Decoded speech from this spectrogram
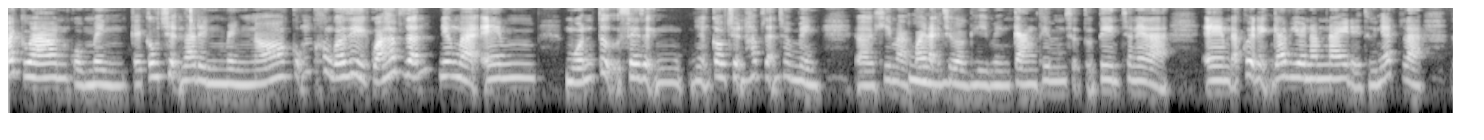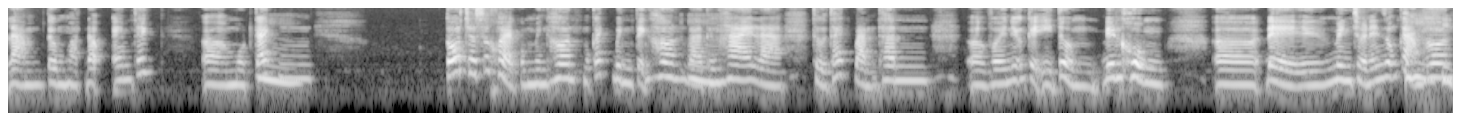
background của mình cái câu chuyện gia đình mình nó cũng không có gì quá hấp dẫn. Nhưng mà em muốn tự xây dựng những câu chuyện hấp dẫn cho mình. Uh, khi mà quay ừ. lại trường thì mình càng thêm sự tự tin. Cho nên là em đã quyết định gap year năm nay để thứ nhất là làm từng hoạt động em thích uh, một cách ừ tốt cho sức khỏe của mình hơn một cách bình tĩnh hơn và ừ. thứ hai là thử thách bản thân uh, với những cái ý tưởng điên khùng uh, để mình trở nên dũng cảm hơn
